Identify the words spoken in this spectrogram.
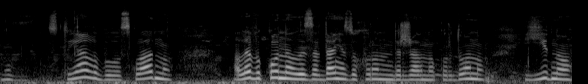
Ну, стояли, було складно, але виконували завдання з охорони державного кордону гідно.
